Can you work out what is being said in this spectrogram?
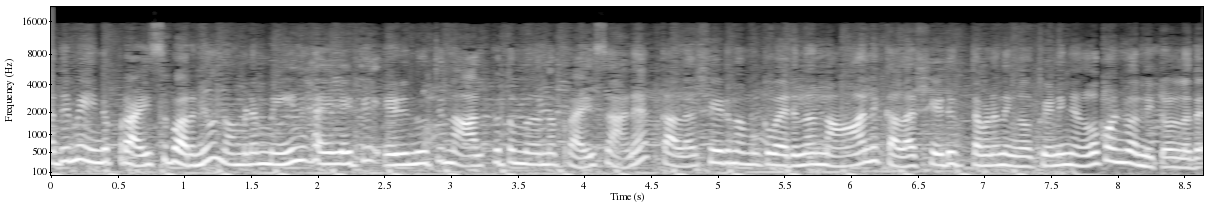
ആദ്യമേ ഇതിന്റെ പ്രൈസ് പറഞ്ഞു. നമ്മുടെ മെയിൻ ഹൈലൈറ്റ് എഴുന്നൂറ്റി നാൽപ്പത്തി ഒമ്പത് എന്ന പ്രൈസാണ് കളർ ഷെയ്ഡ് നമുക്ക് വരുന്ന നാല് കളർ ഷെയ്ഡ് ഇത്തവണ നിങ്ങൾക്ക് വേണ്ടി ഞങ്ങൾ കൊണ്ടുവന്നിട്ടുള്ളത്.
